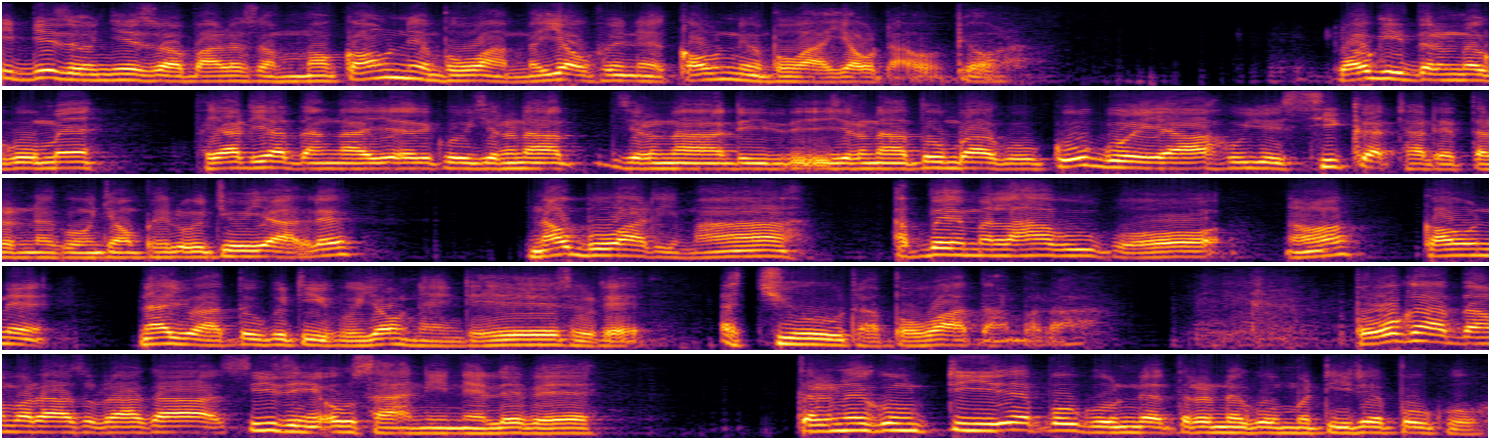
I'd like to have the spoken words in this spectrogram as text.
ဤပြည့်စုံခြင်းဆိုတာဘာလဲဆိုတော့မကောင်းတဲ့ဘဝမရောက်ဖ ೇನೆ ကောင်းတဲ့ဘဝရောက်တာကိုပြောတာလောကီတရဏဂုံမဲ့ဘုရားတရားတန်ခါရဲ့ကိုယရဏယရဏဒီယရဏသုံးပါးကိုကိုယ်ကိုယ်ရာဟူ၍စီးကပ်ထားတဲ့တရဏဂုံကြောင့်ဘယ်လိုအကျိုးရလဲ နောက်ဘဝဒီမှာအပယ်မလားဘူးပေါ့နော်ကောင်းတဲ့နတ်ရွာတုဂတိကိုရောက်နိုင်တယ်ဆိုတဲ့အကျိုးဒါဘဝတံပရာဘောဂတံပရာဆိုတာကစီးစိမ်ဥစ္စာအနေနဲ့လည်းပဲတရဏဂုံတီတဲ့ပုဂ္ဂိုလ်နဲ့တရဏဂုံမတီတဲ့ပုဂ္ဂိုလ်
